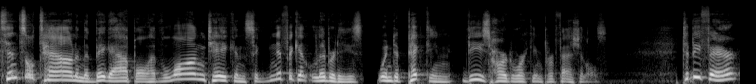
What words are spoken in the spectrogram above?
Tinseltown and the Big Apple have long taken significant liberties when depicting these hardworking professionals. To be fair,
